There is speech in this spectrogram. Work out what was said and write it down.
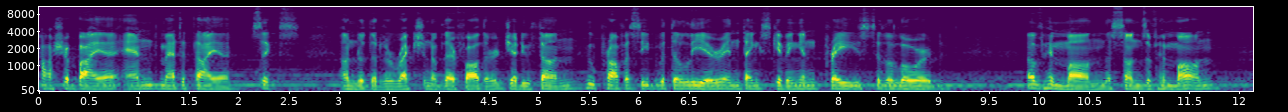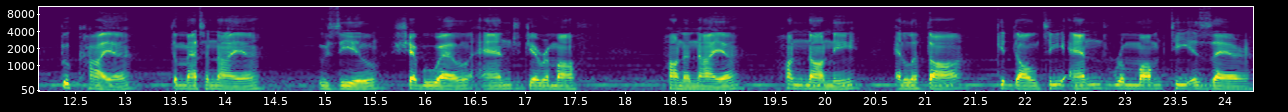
Hashabiah, and Mattithiah, six, under the direction of their father Jeduthun, who prophesied with the lyre in thanksgiving and praise to the Lord. Of Heman, the sons of Heman, Bukkiah, the Mattaniah, Uzziel, Shebuel, and Jerimoth, Hananiah, Hanani, Elatha, Giddalti, and Romamti Ezer,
